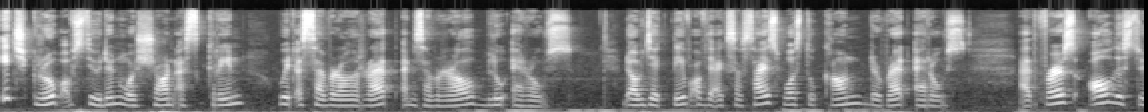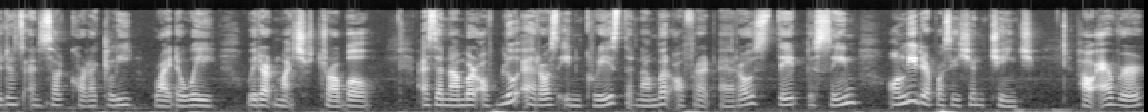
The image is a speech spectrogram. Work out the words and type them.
Each group of students was shown a screen with a several red and several blue arrows. The objective of the exercise was to count the red arrows. At first, all the students answered correctly right away without much trouble. As the number of blue arrows increased, the number of red arrows stayed the same, only their position changed. However,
